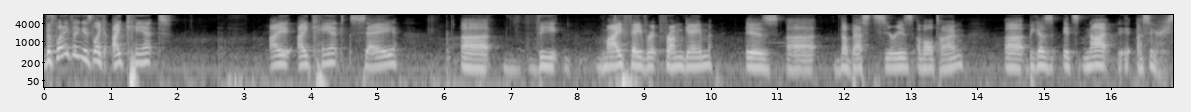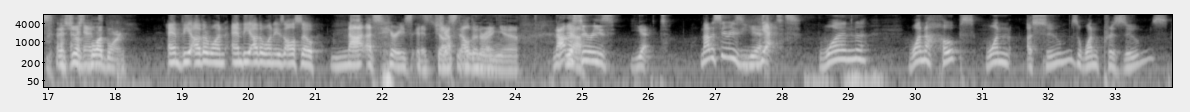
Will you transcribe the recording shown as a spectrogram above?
The funny thing is, like, I can't, I I can't say, uh, the my favorite From game is uh the best series of all time, uh, because it's not a series. It's just And- Bloodborne. And the other one, and the other one is also not a series. It's, It's just, Elden Ring. yeah. Not Yeah. a series yet. Not a series Yet. yet. One, one hopes, one assumes, one presumes.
